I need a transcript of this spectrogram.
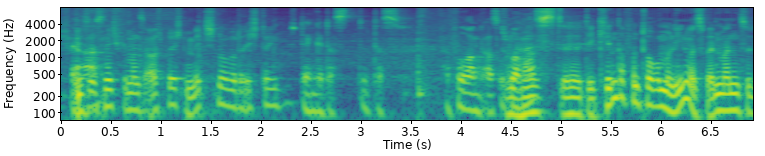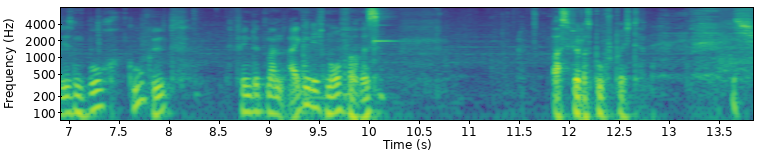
Ich weiß Ja. jetzt nicht, wie man es ausspricht. Mitchner, würde ich denken. Ich denke, dass du das hervorragend Und ausgesprochen hast. heißt äh, Die Kinder von Torremolinos. Wenn man zu diesem Buch googelt, findet man eigentlich nur Verrisse, was für das Buch spricht. Ich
